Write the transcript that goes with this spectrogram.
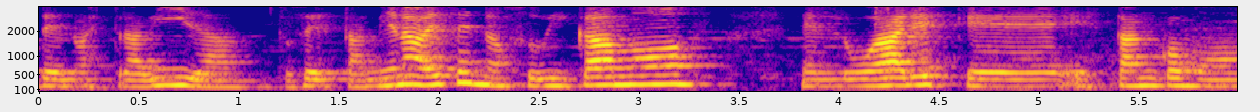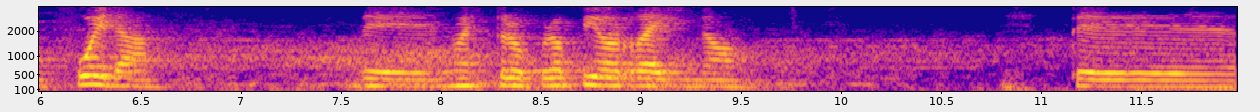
de nuestra vida. Entonces también a veces nos ubicamos en lugares que están como fuera de nuestro propio reino. Este,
